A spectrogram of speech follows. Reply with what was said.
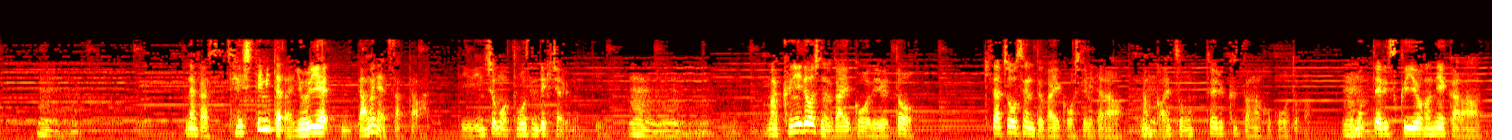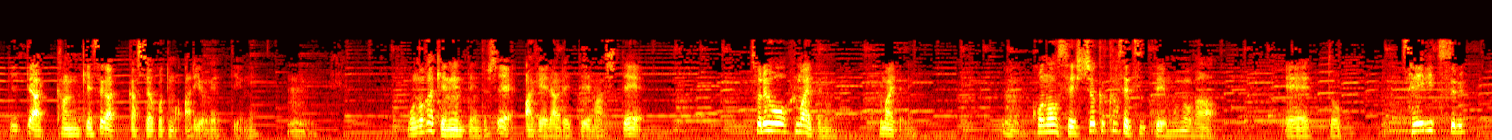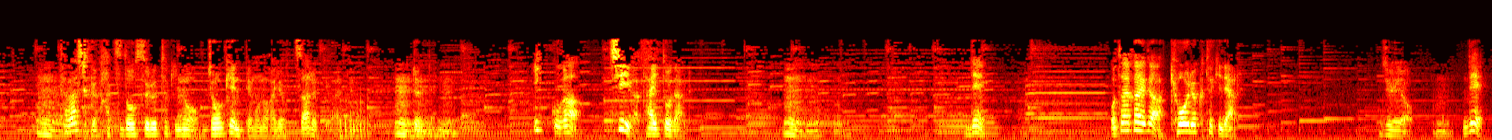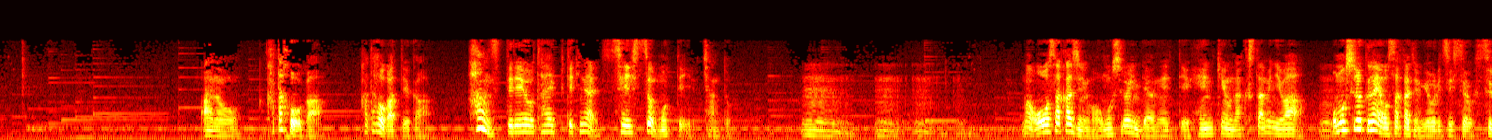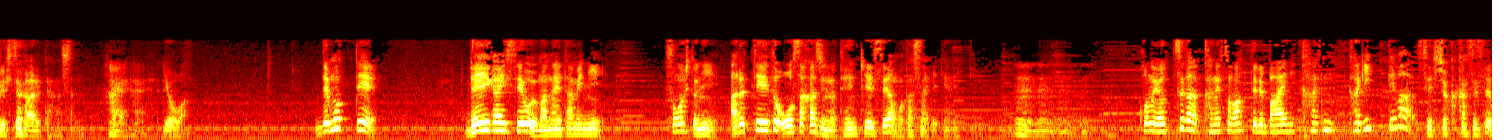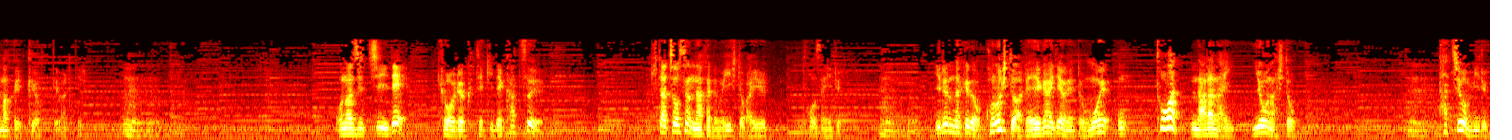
うん。なんか接してみたらよりやダメなやつだったわっていう印象も当然できちゃうよねっていう。うんうんうんまあ国同士の外交で言うと、北朝鮮と外交してみたら、なんかあいつ思ったよりクズだな、こことか。うん。思ったより救いようがねえからって言って、あ関係性が悪化しちゃうこともあるよねっていうね。うん。ものが懸念点として挙げられてまして、それを踏まえてね、踏まえてね、この接触仮説っていうものが、えーっと、成立する、うん。うん。正しく発動する時の条件っていうものが4つあるって言われてる。うん。だよ1個が地位が対等である。うん。うん。で、お互いが協力的である。重要。で、あの、片方が、片方がっていうか、反ステレオタイプ的な性質を持っている、ちゃんと。うん。うん。うん。まあ、大阪人は面白いんだよねっていう偏見をなくすためには、うん面白くない大阪人を擁立する必要があるって話だね。はいはい。要は。でもって、例外性を生まないために、その人にある程度大阪人の典型性は持たせなきゃいけないっていう。うんうんうんこの4つが兼ね備わってる場合に限っては接触仮説でうまくいくよって言われてる。うん同じ地位で協力的でかつ、北朝鮮の中でもいい人がいる、当然いる。いるんだけど、この人は例外だよねと思え、とはならないような人たちを見る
